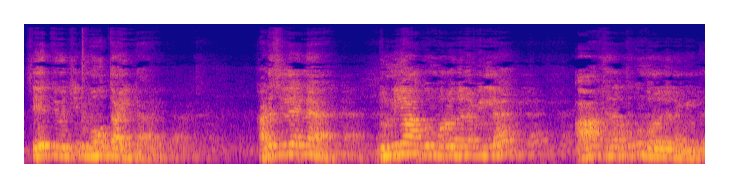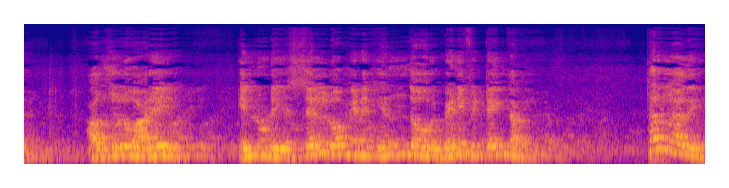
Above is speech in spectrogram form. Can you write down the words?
சேர்த்து வச்சுட்டு மௌத்தாயிட்டாரு. கடைசியில என்ன? துனியாவுக்கும் பிரயோஜனம் இல்லை ஆசிரத்துக்கும் பிரயோஜனம் இல்லை. அவர் சொல்லுவாரு என்னுடைய செல்வம் எனக்கு எந்த ஒரு பெனிஃபிட்டையும் தரல. தரல அது.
